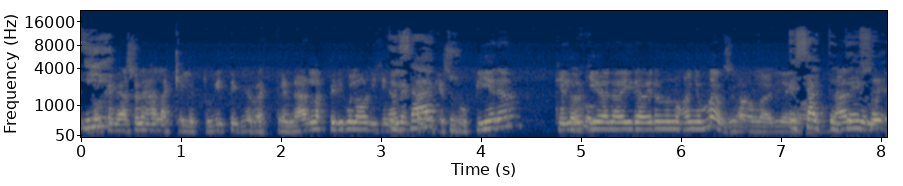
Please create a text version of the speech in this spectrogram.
y, Dos generaciones a las que les tuviste que reestrenar las películas originales para que supieran que es lo que iban a ir a ver en unos años más, si no, no lo haría Exacto, nadie, no entonces,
